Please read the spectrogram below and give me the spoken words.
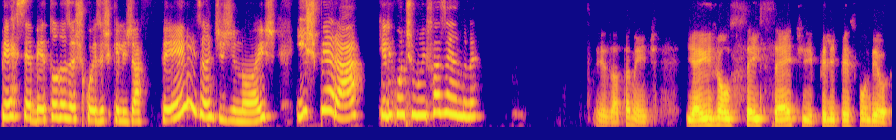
perceber todas as coisas que ele já fez antes de nós e esperar que ele continue fazendo, né? Exatamente. E aí, João 6, 7, Felipe respondeu:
